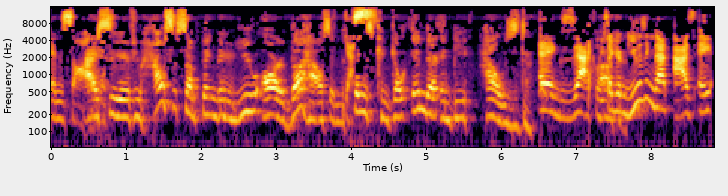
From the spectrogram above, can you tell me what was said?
inside. I see. If you house something, then mm. you are the house, and the Yes. things can go in there and be housed. Exactly. So ah. you're using that as a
